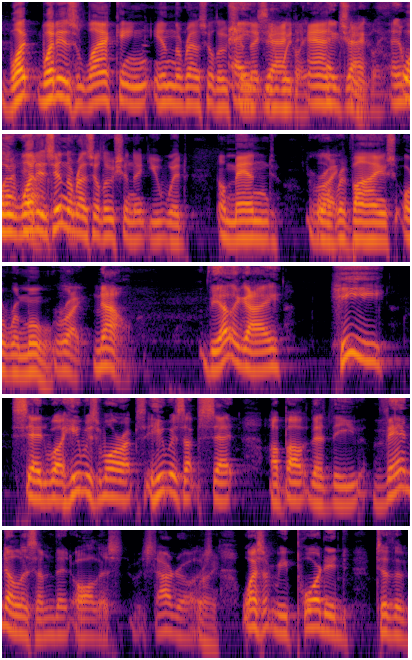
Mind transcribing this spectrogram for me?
What what is lacking in the resolution that you would add exactly. to, And or what- what yeah. is in the resolution that you would amend or Right. revise or remove? Right. Now, the other guy, he said, well, he was more ups- he was upset about that the vandalism that all this started all this Right. wasn't reported to the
